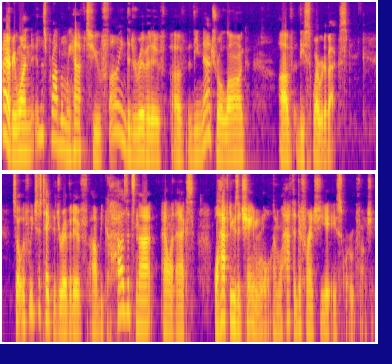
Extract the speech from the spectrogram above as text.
Hi everyone, in this problem we have to find the derivative of the natural log of the square root of x. So if we just take the derivative, uh, because it's not ln x, we'll have to use a chain rule and we'll have to differentiate a square root function.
